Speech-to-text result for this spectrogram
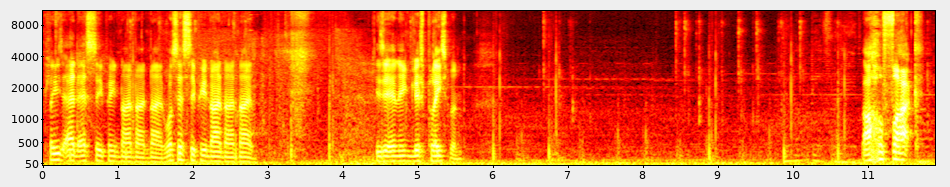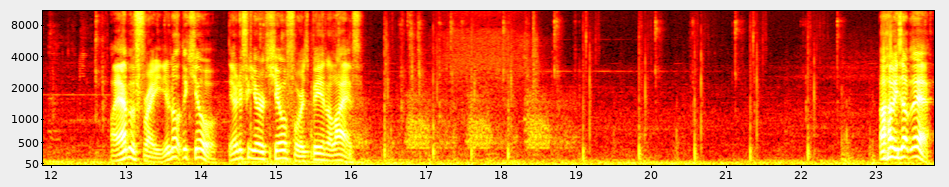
Please add SCP-999. What's SCP-999? Is it an English policeman? Oh, fuck. I am afraid. You're not the cure. The only thing you're a cure for is being alive. Oh, he's up there.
